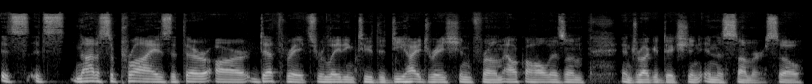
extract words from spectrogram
it's it's not a surprise that there are death rates relating to the dehydration from alcoholism and drug addiction in the summer. So,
